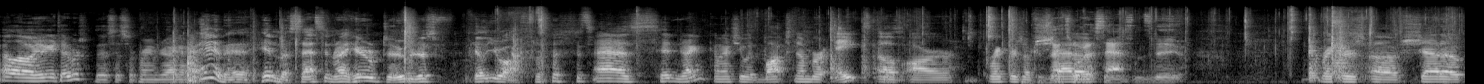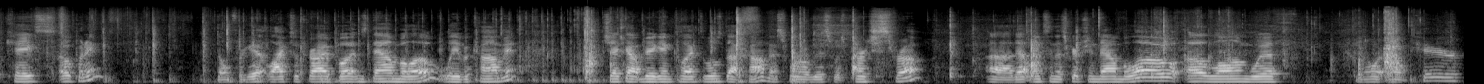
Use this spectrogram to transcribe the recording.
Hello, YouTubers. This is Supreme Dragon. And a hidden assassin right here to just kill you off. As Hidden Dragon, coming at you with box number eight of our Breakers of Shadow. That's what assassins do. Breakers of Shadow case opening. Don't forget, like, subscribe, buttons down below. Leave a comment. Check out BigNCollectibles.com. That's where this was purchased from. Uh, that link's in the description down below, along with, you know what, I don't care.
